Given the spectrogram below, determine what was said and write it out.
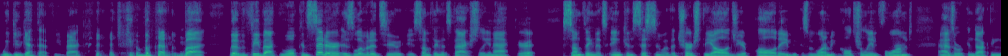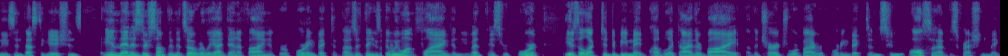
We do get that feedback, but, but the feedback we'll consider is limited to something that's factually inaccurate, something that's inconsistent with the church theology or polity, because we want to be mm-hmm. culturally informed as we're conducting these investigations. And then is there something that's overly identifying of the reporting victim? Those are things that we want flagged in the event this report is elected to be made public either by the church or by reporting victims who also have discretion to make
